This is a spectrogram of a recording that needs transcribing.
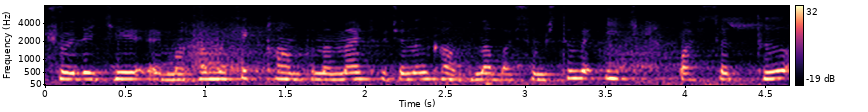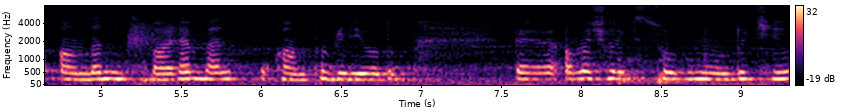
Şöyle ki e, matematik kampına, Mert Hoca'nın kampına başlamıştım ve ilk başlattığı andan itibaren ben o kampı biliyordum. Ee, ama şöyle bir sorun oldu ki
